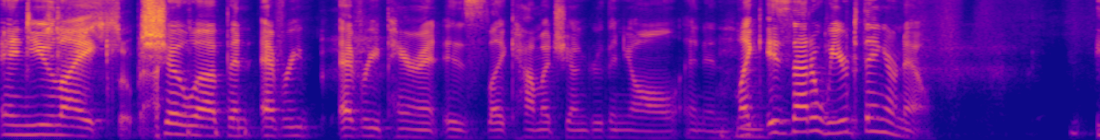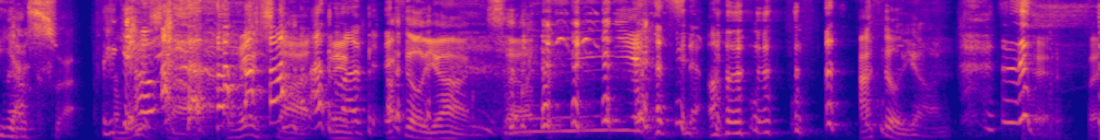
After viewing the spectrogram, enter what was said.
and you like So show up, and every every parent is like how much younger than y'all, and in Mm-hmm. like, is that a weird thing or no? Yes. For me, it's not. For me, it's not. I, I love it. I feel young, so yes, no. I feel young. Yeah, but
